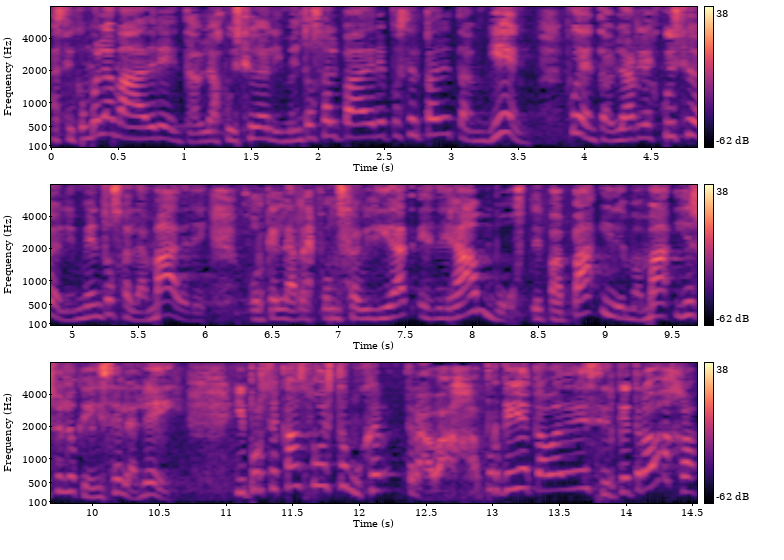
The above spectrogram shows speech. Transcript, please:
así como la madre entabla juicio de alimentos al padre, pues el padre también puede entablarle juicio de alimentos a la madre. Porque la responsabilidad es de ambos, de papá y de mamá. Y eso es lo que dice la ley. Y por si acaso esta mujer trabaja, porque ella acaba de decir que trabaja.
